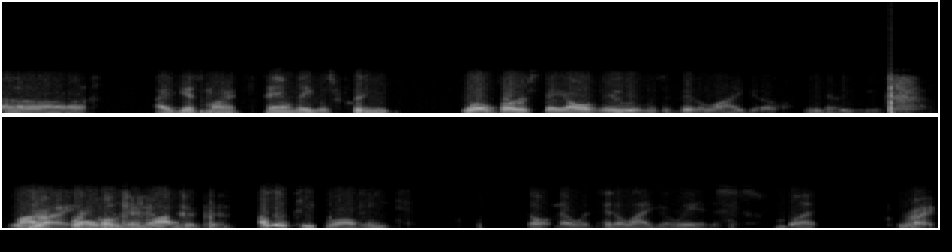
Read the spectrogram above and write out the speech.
Uh, I guess my family was pretty well versed. They all knew it was a vitiligo. You know, a lot right. of friends okay. and a lot of Good. Good. other people I'll meet don't know what vitiligo is, but Right.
